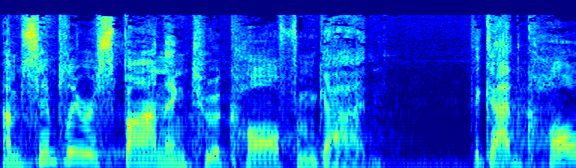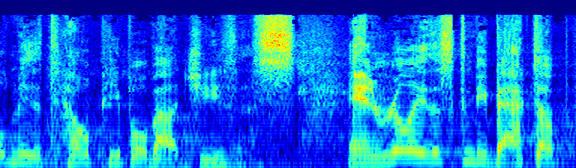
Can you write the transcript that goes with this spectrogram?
I'm simply responding to a call from God. That God called me to tell people about Jesus. And really, this can be backed up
